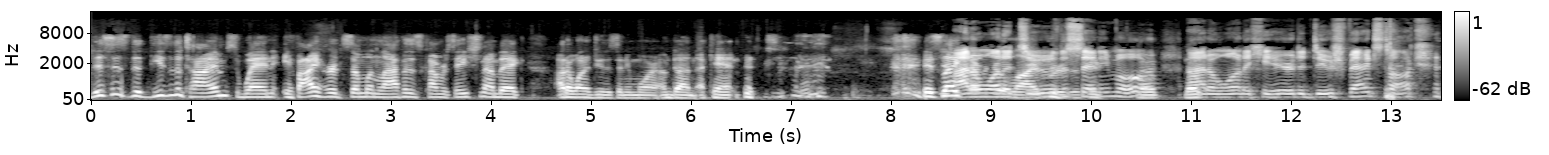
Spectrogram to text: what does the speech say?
this is the these are the times when if I heard someone laugh at this conversation, I'm like, I don't want to do this anymore. I'm done. I can't. it's like I don't want to do this anymore. Nope, nope. I don't want to hear the douchebags talk.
